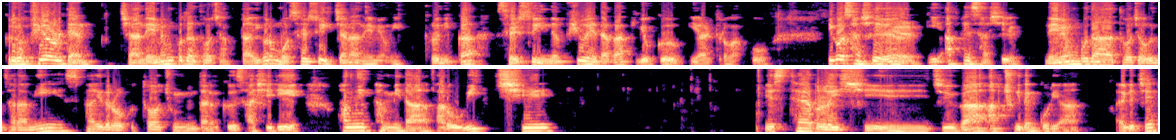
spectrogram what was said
그리고 fewer than 자 4명보다 더 작다. 이거는 뭐 셀 수 있잖아 4명이. 그러니까 셀 수 있는 few에다가 비교급 er 들어갔고 이거 사실 이 앞에 사실 4명보다 더 적은 사람이 스파이더로부터 죽는다는 그 사실이 확립합니다. 바로 which establishes,가 압축이 된 꼴이야. 알겠지?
